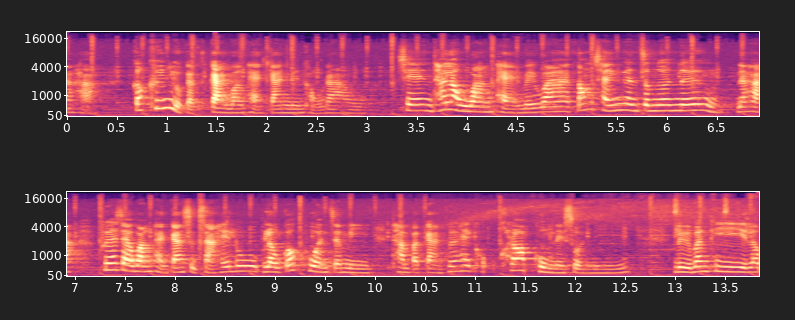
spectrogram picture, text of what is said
นะคะ ก็ขึ้นอยู่กับการวางแผนการเงินของเรา เช่น ถ้าเราวางแผนไว้ว่าต้องใช้เงินจำนวนหนึ่งนะคะ เพื่อจะวางแผนการศึกษาให้ลูก เราก็ควรจะมีทำประกันเพื่อให้ครอบคลุมในส่วนนี้ หรือบางทีเรา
